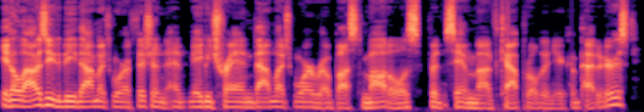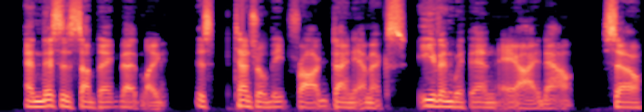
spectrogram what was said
it allows you to be that much more efficient and maybe train that much more robust models for the same amount of capital than your competitors. And this is something that like is potential leapfrog dynamics even within AI now. So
